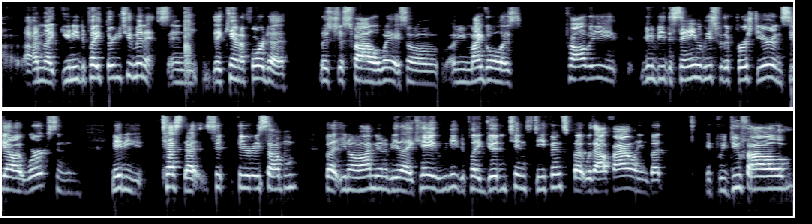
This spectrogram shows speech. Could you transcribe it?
uh, I'm like, you need to play 32 minutes, and they can't afford to. Let's just file away. So, I mean, my goal is probably going to be the same at least for the first year and see how it works, and maybe test that theory some. But you know, I'm going to be like, hey, we need to play good intense defense, but without fouling. But if we do foul,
